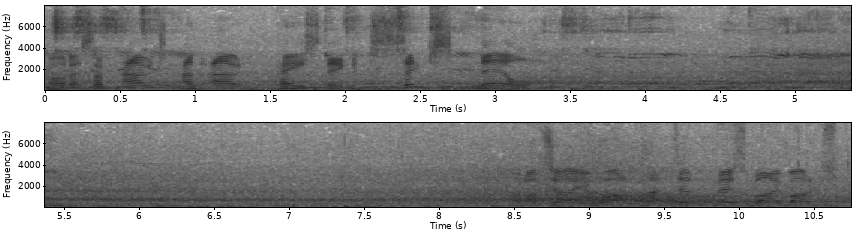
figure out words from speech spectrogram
Well, it's an out-and-out pasting. 6-0. Well, I'll tell you what, that didn't miss by much.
